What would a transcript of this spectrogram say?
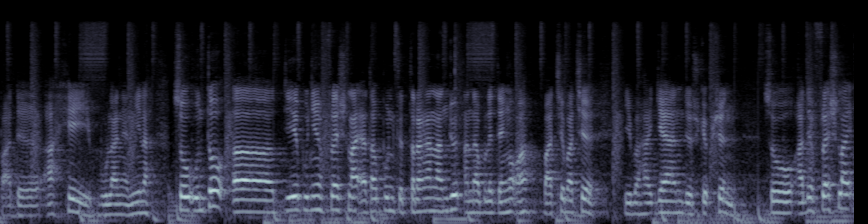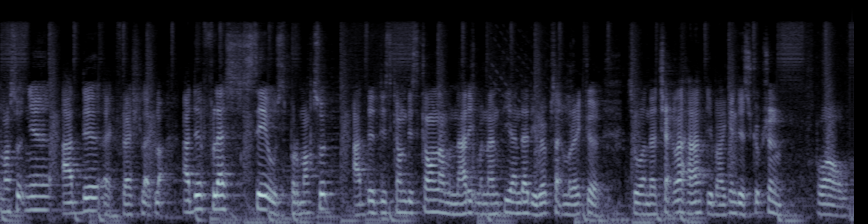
pada akhir bulan yang ni lah so untuk uh, dia punya flashlight ataupun keterangan lanjut anda boleh tengok ah baca-baca di bahagian description So ada flashlight maksudnya ada eh flashlight pula. Ada flash sales bermaksud ada diskaun-diskaun lah menarik menanti anda di website mereka. So anda check lah ha di bahagian description. Wow.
